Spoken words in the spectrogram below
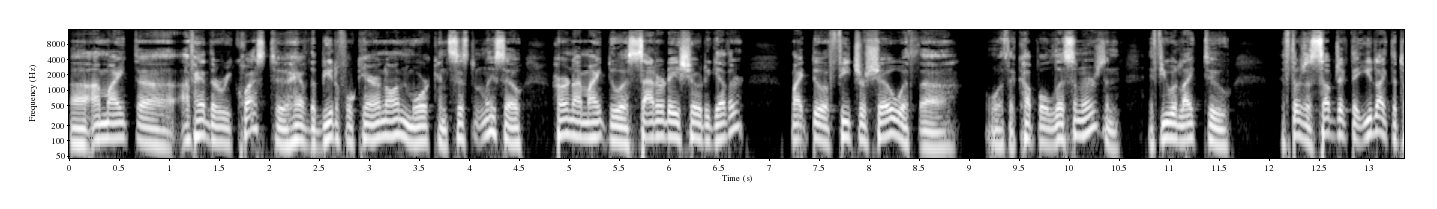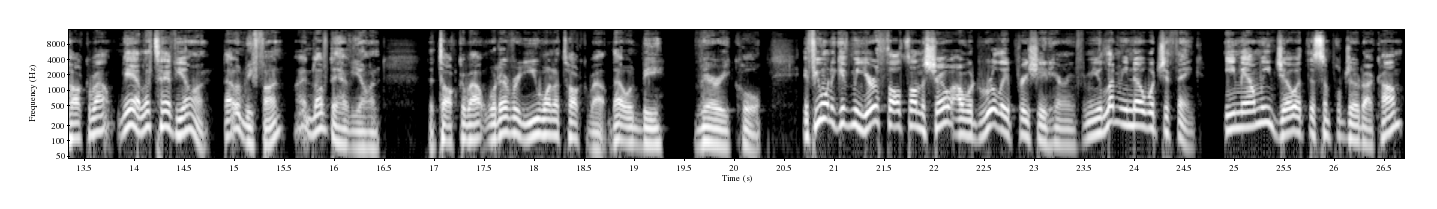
Uh, I might, uh, I've had the request to have the beautiful Karen on more consistently. So, her and I might do a Saturday show together, might do a feature show with, uh, with a couple listeners. And if you would like to if there's a subject that you'd like to talk about, yeah, let's have you on. That would be fun. I'd love to have you on to talk about whatever you want to talk about. That would be very cool. If you want to give me your thoughts on the show, I would really appreciate hearing from you. Let me know what you think. Email me, joe at thesimplejoe.com,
